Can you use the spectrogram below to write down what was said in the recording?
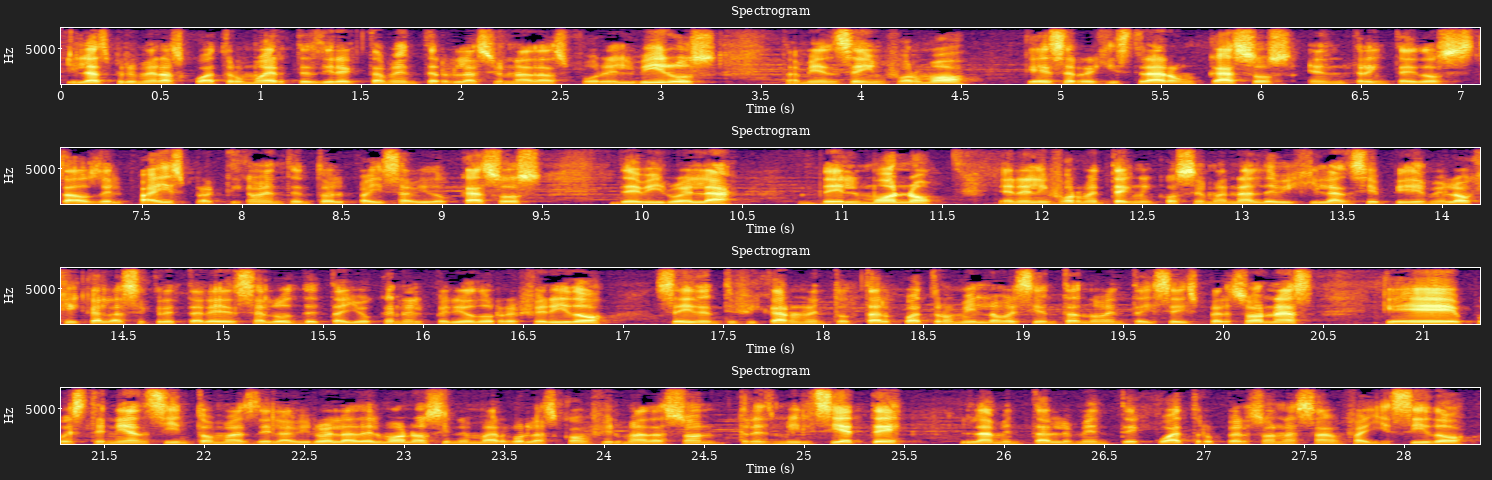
y las primeras cuatro muertes directamente relacionadas por el virus. También se informó que se registraron casos en 32 estados del país, prácticamente en todo el país ha habido casos de viruela del mono. En el informe técnico semanal de vigilancia epidemiológica, la Secretaría de Salud detalló que en el periodo referido se identificaron en total 4.996 personas que pues tenían síntomas de la viruela del mono, sin embargo las confirmadas son 3.007. Lamentablemente cuatro personas han fallecido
